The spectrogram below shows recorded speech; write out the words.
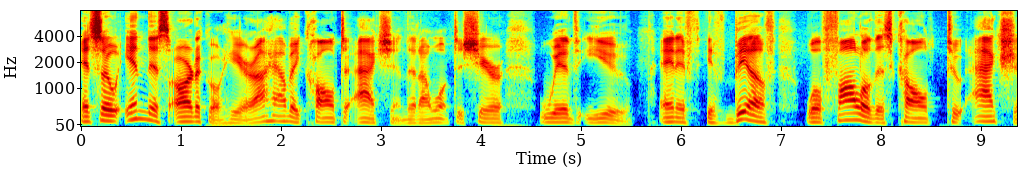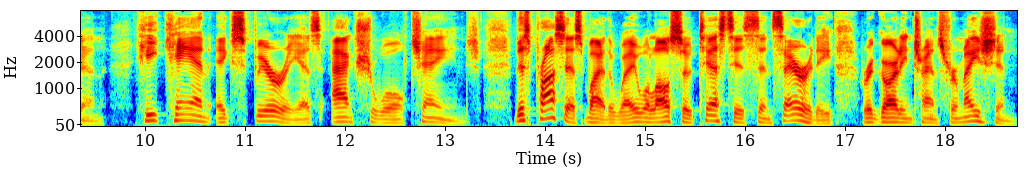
And so, in this article here, I have a call to action that I want to share with you. And if, if Biff will follow this call to action, he can experience actual change. This process, by the way, will also test his sincerity regarding transformation.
